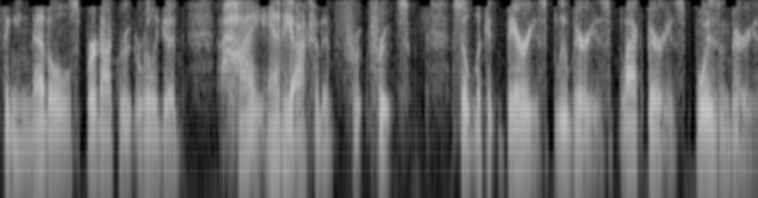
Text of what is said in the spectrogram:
stinging nettles, burdock root are really good. High antioxidant fr- fruits. So look at berries, blueberries, blackberries, boysenberries.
